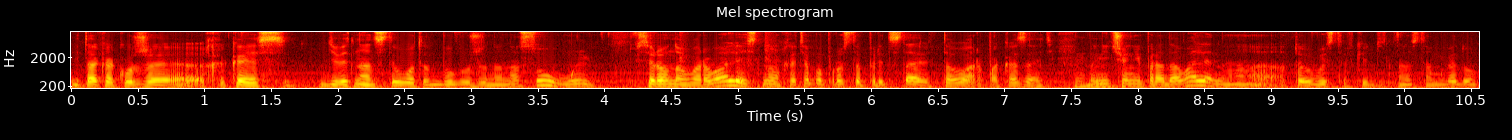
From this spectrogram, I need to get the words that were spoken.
и так как уже ХКС 19 вот он был уже на носу, мы все равно ворвались, ну, хотя бы просто представить товар, показать. Мы ничего не продавали на той выставке в 2019 году.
